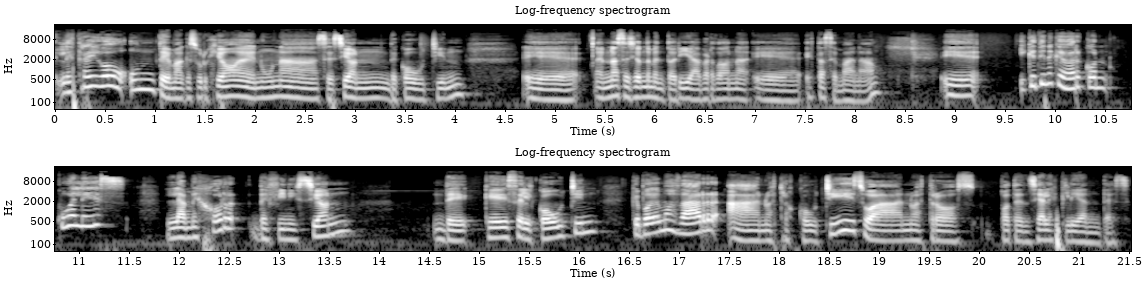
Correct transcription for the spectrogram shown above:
les traigo un tema que surgió en una sesión de coaching, eh, en una sesión de mentoría, perdón, eh, esta semana, eh, y que tiene que ver con cuál es la mejor definición de qué es el coaching que podemos dar a nuestros coaches o a nuestros potenciales clientes.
